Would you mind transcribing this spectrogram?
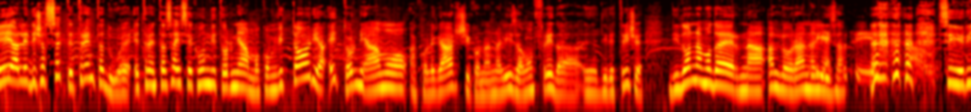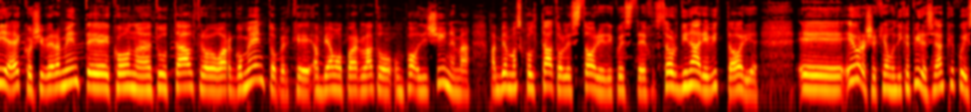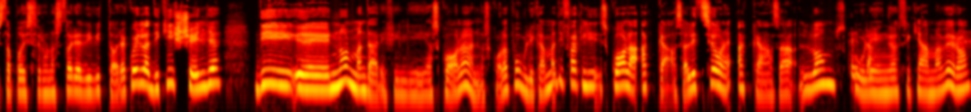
E alle 17.32 e 36 secondi torniamo con Vittoria e torniamo a collegarci con Annalisa Monfreda, eh, direttrice di Donna Moderna. Allora, Annalisa. sì, rieccoci veramente con tutt'altro argomento perché abbiamo parlato un po' di cinema, abbiamo ascoltato le storie di queste straordinarie vittorie e, e ora cerchiamo di capire se anche questa può essere una storia di vittoria, quella di chi sceglie di eh, non mandare i figli a scuola scuola, nella scuola pubblica, ma di fargli scuola a casa, lezione a casa, l'homeschooling esatto. si chiama, vero?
